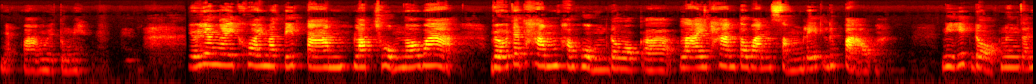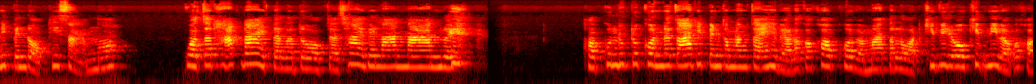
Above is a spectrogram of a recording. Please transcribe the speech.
เนี่ยวางไว้ตรงนี้ เดี๋ยวยังไงคอยมาติดตามรับชมเนาะว่าเวลจะทำผ้าห่มดอกอลายทานตะวันสำเร็จหรือเปล่า นี่อีกดอกหนึ่งจ้ะนี่เป็นดอกที่สามเนาะกว่าจะทักได้แต่ละดอกจะใช้เวลานานเลย ขอบคุณทุกๆ คนนะจ๊ะที่เป็นกำลังใจให้แบบแล้วก็ครอบครัวแบบมาตลอดคลิปวิดีโอคลิปนี้แบบก็ขอ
